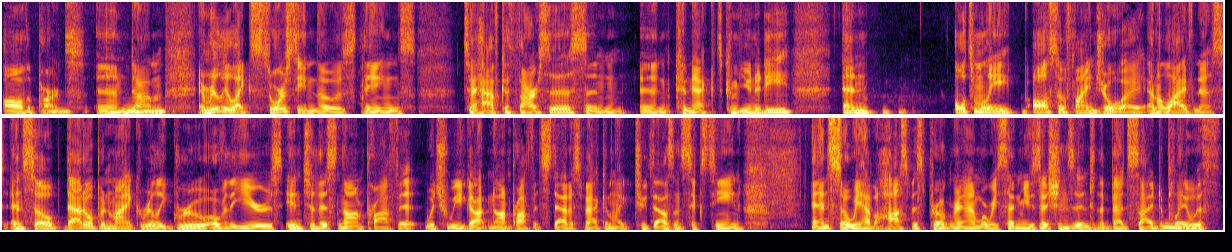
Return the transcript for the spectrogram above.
all the parts mm-hmm. and um and really like sourcing those things to have catharsis and and connect community and ultimately also find joy and aliveness. And so that open mic really grew over the years into this nonprofit, which we got nonprofit status back in like 2016. And so we have a hospice program where we send musicians into the bedside to play mm-hmm. with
